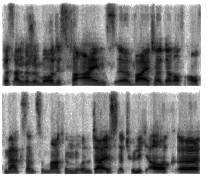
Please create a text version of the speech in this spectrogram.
das Engagement des Vereins äh, weiter darauf aufmerksam zu machen. Und da ist natürlich auch äh,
